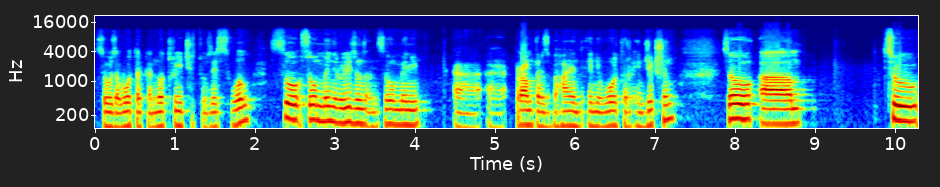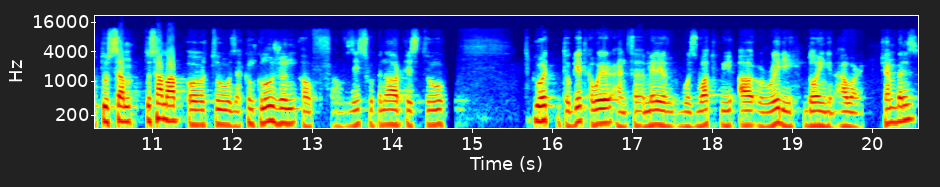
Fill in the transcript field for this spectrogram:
so the water cannot reach to this wall. So so many reasons and so many parameters behind any water injection. So um, to to sum to sum up or to the conclusion of, of this webinar is to get, to get aware and familiar with what we are already doing in our companies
